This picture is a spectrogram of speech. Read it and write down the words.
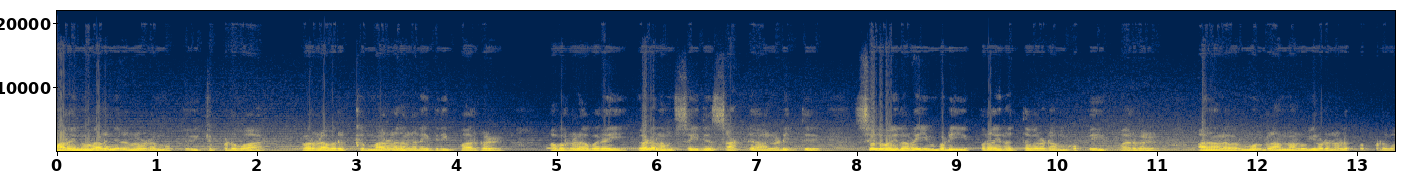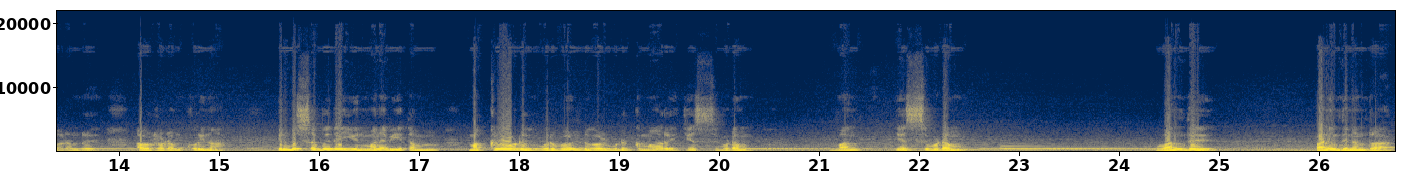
மறைநூல் அறிஞர்களிடம் ஒப்புவிக்கப்படுவார். அவர்கள் அவருக்கு மரண தண்டனை விதிப்பார்கள். அவர்கள் அவரை ஏளனம் செய்து சாட்டால் அடித்து சிலுவையில் அறையும்படி புற இனத்தவரிடம் ஒப்புவிப்பார்கள். ஆனால் அவர் மூன்றாம் நாள் உயிருடன் எழுப்பப்படுவார் என்று அவர்களிடம் கூறினார். பின்பு சபிதையின் மனைவி தம் மக்களோடு ஒரு வேண்டுகோள் விடுக்குமாறு இயேசுவிடம் வந் இயேசுவிடம் வந்து பணிந்து நின்றார்.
